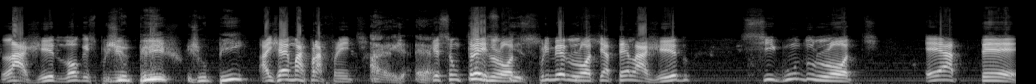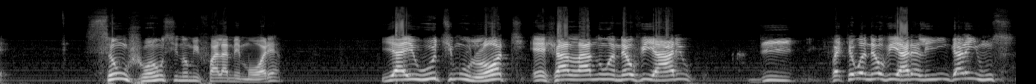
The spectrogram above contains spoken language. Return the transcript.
Lagedo, logo esse primeiro Jupi, trecho. Jupi. Aí já é mais pra frente. Ah, é. Porque são três isso, lotes. Isso, primeiro isso. lote é até Lagedo. Segundo lote é até São João, se não me falha a memória. E aí o último lote é já lá no anel viário de. Vai ter o anel viário ali em Garanhuns.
